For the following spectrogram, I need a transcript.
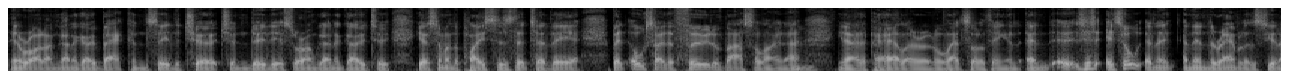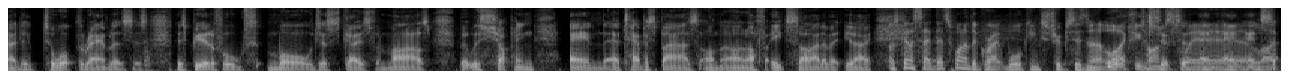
then right I'm going to go back and see the church and do this or I'm going to go to you know some of the places that are there but also the food of Barcelona you know the paella and all that sort of thing and and it's just it's all and then and then the Ramblas you know to, to walk the Ramblas this this beautiful mall just goes for miles but with shopping and uh, tapas bars on on off each side of it you know I was going to say that's one of the great walking strips, isn't it? walking like Times strips Square, and, and, and like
